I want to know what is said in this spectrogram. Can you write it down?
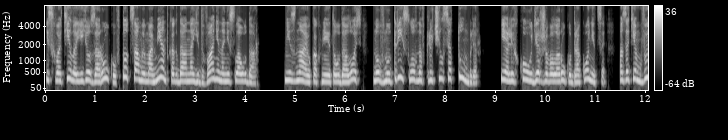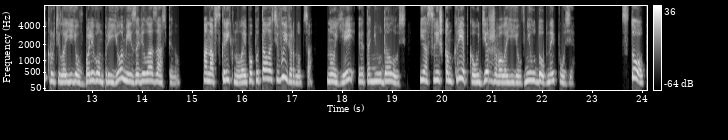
и схватила ее за руку в тот самый момент, когда она едва не нанесла удар. Не знаю, как мне это удалось, но внутри словно включился тумблер. Я легко удерживала руку драконицы, а затем выкрутила ее в болевом приеме и завела за спину. Она вскрикнула и попыталась вывернуться, но ей это не удалось. Я слишком крепко удерживала ее в неудобной позе. «Стоп!»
